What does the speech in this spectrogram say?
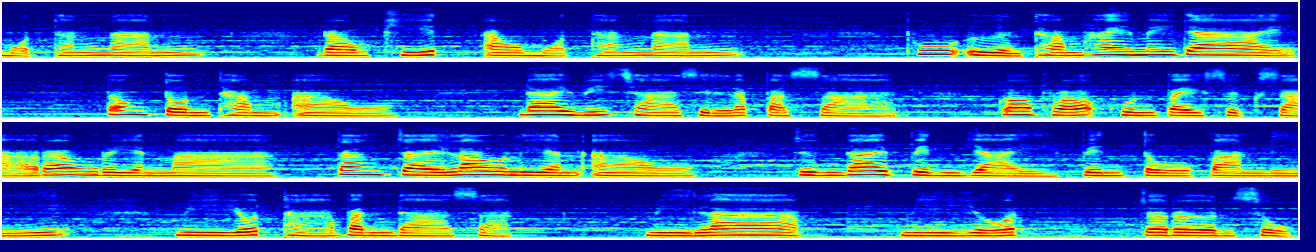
หมดทั้งนั้น เราคิดเอาหมดทั้งนั้น ผู้อื่นทำให้ไม่ได้ ต้องตนทำเอา ได้วิชาศิลปศาสตร์ ก็เพราะคุณไปศึกษาเล่าเรียนมา ตั้งใจเล่าเรียนเอา จึงได้เป็นใหญ่เป็นโตปานนี้ มียศถาบรรดาศักดิ์มีลาบ มียศ เจริญสุข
